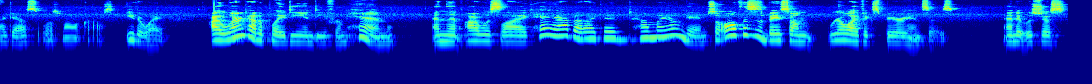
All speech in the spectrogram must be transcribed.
I guess it wasn't all across. Either way, I learned how to play D&D from him, and then I was like, hey, I bet I could have my own game. So all this is based on real life experiences, and it was just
